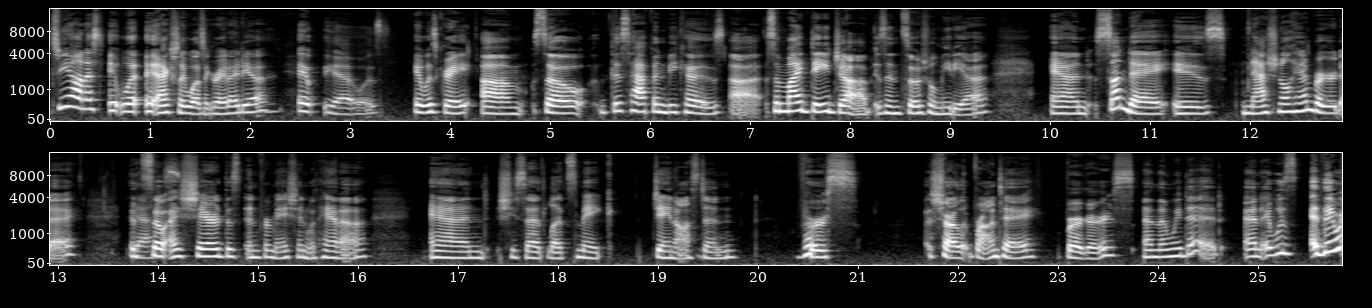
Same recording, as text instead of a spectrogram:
To be honest, it wa- it actually was a great idea. It yeah, it was. It was great. Um, so this happened because uh, so my day job is in social media, and Sunday is National Hamburger Day, and so I shared this information with Hannah, and she said, "Let's make Jane Austen versus Charlotte Bronte burgers," and then we did. And it was, they were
